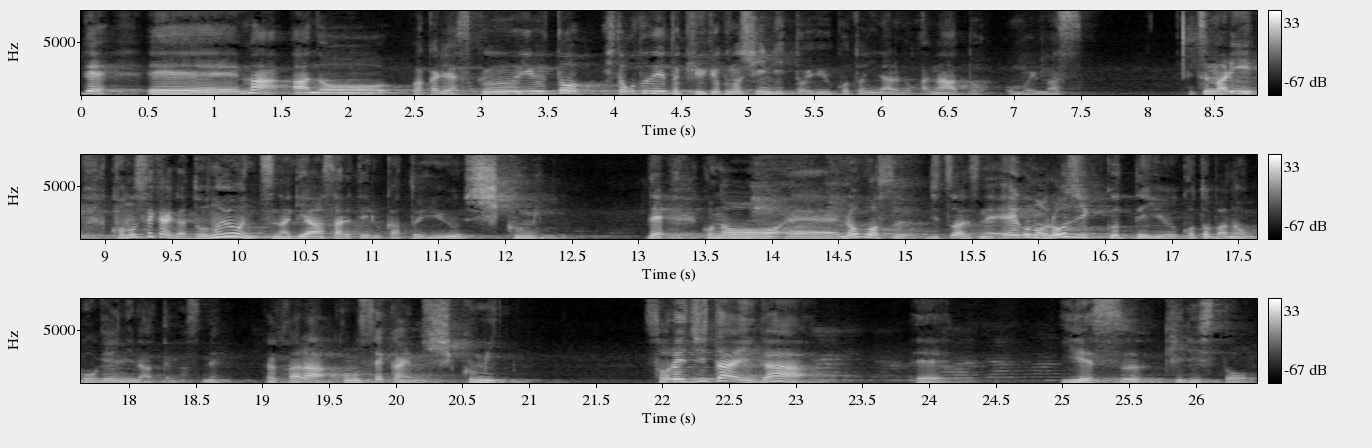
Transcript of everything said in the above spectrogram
で、えー、まああの分かりやすく言うと一言で言うと究極の真理ということになるのかなと思います。つまりこの世界がどのようにつなぎ合わされているかという仕組み。でこの、えー、ロゴス実はですね英語のロジックっていう言葉の語源になってますね。だからこの世界の仕組み。それ自体が、えー、イエス・キリスト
